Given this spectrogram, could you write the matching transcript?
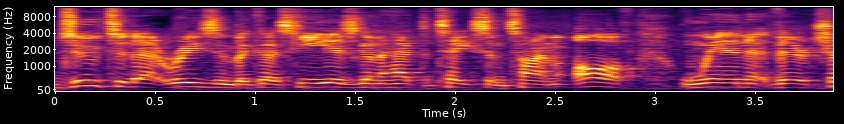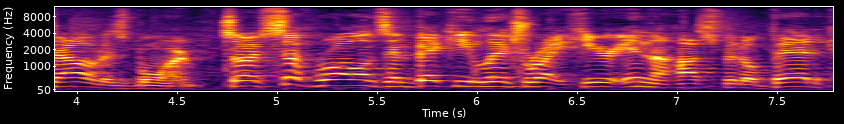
due to that reason, because he is going to have to take some time off when their child is born. So I have Seth Rollins and Becky Lynch right here in the hospital bed,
